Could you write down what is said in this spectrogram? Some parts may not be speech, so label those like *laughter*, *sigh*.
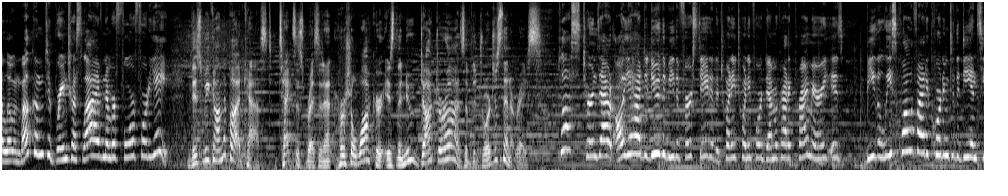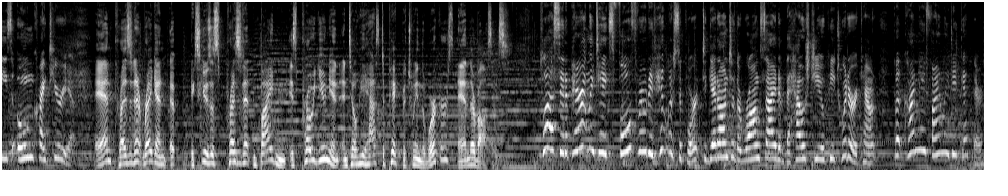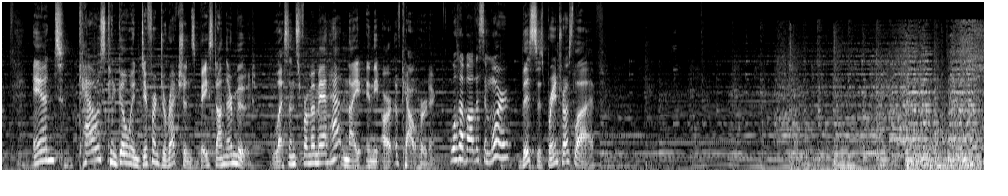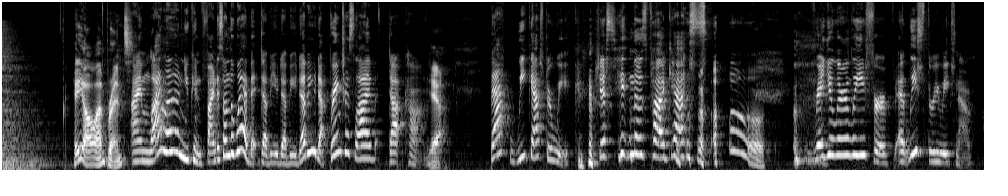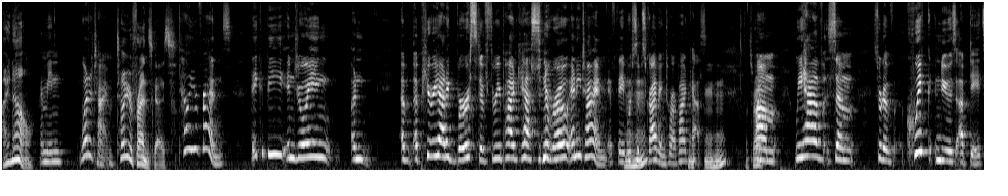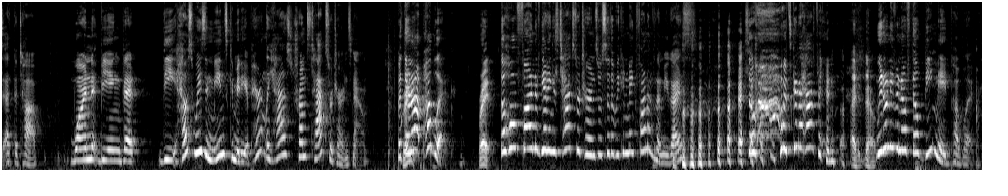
Hello and welcome to Brain Trust Live number 448. This week on the podcast, Texas resident Herschel Walker is the new Dr. Oz of the Georgia Senate race. Plus, turns out all you had to do to be the first state of the 2024 Democratic primary is be the least qualified according to the DNC's own criteria. And President Reagan, uh, excuse us, President Biden is pro union until he has to pick between the workers and their bosses. Plus, it apparently takes full throated Hitler support to get onto the wrong side of the House GOP Twitter account, but Kanye finally did get there. And cows can go in different directions based on their mood. Lessons from a Manhattanite in the art of cow herding. We'll have all this and more. This is Brain Trust Live. Hey y'all, I'm Brent. I'm Lila, and you can find us on the web at www.braintrustlive.com. yeah. Back week after week, *laughs* just hitting those podcasts Oh, regularly for at least three weeks now. I know. I mean, what a time. Tell your friends, guys. Tell your friends. They could be enjoying an, a, a periodic burst of three podcasts in a row anytime if they were subscribing to our podcast. That's right. Um, we have some sort of quick news updates at the top. One being that the House Ways and Means Committee apparently has Trump's tax returns now, but they're not public. Right. The whole fun of getting his tax returns was so that we can make fun of them, you guys. *laughs* so *laughs* what's going to happen? I know. We don't even know if they'll be made public.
